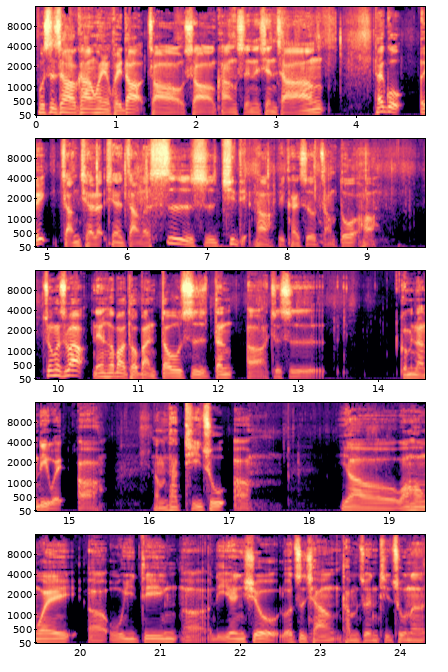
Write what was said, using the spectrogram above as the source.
我是赵少康，欢迎回到赵少康时间的现场，台股。哎，涨起来了！现在涨了四十七点啊，比开始有涨多哈。中国时报、联合报头版都是登啊，就是国民党立委啊。那么他提出啊，要王宏威、呃吴怡丁、呃李彦秀、罗志强他们昨天提出呢，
